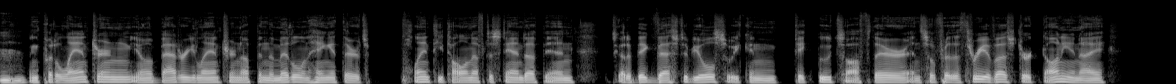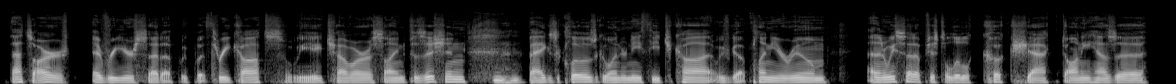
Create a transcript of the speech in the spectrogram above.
Mhm. We can put a lantern, you know, a battery lantern up in the middle and hang it there. It's plenty tall enough to stand up in. It's got a big vestibule so we can take boots off there. And so for the three of us, Dirk, Donnie, and I, that's our every year setup. We put three cots. We each have our assigned position. Mhm. Bags of clothes go underneath each cot. We've got plenty of room. And then we set up just a little cook shack. Donnie has a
